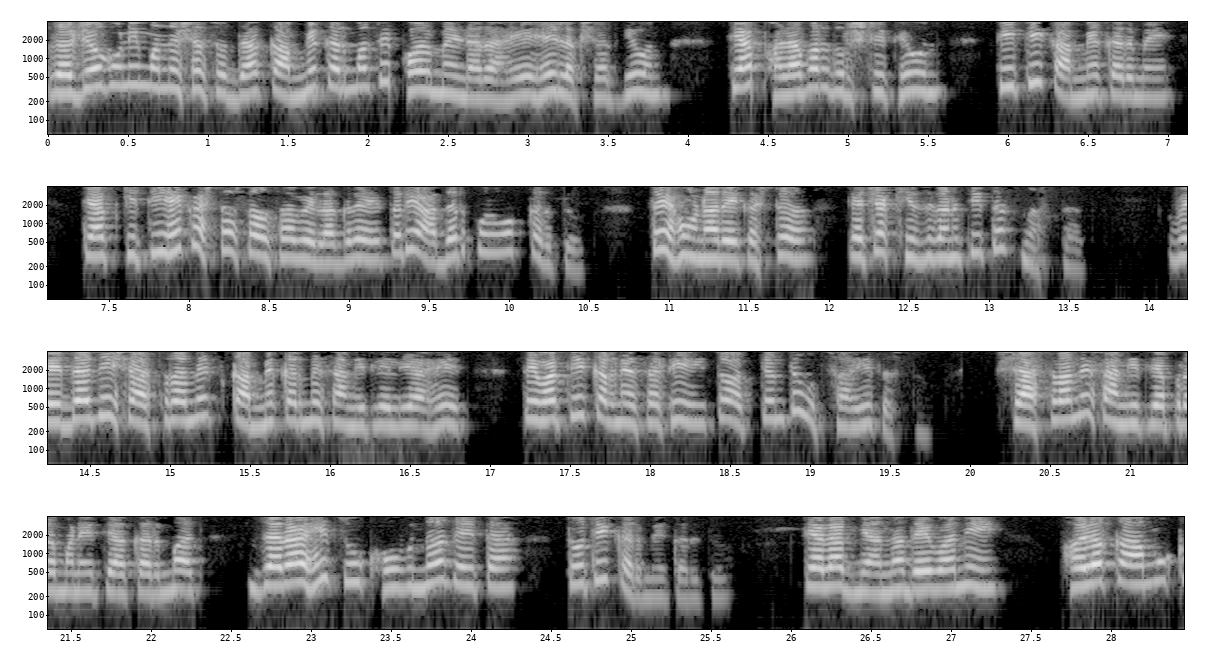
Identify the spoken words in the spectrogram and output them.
रजोगुणी मनुष्य सुद्धा काम्य कर्माचे फळ मिळणार आहे हे लक्षात घेऊन त्या फळावर दृष्टी ठेवून ती ती काम्यकर्मे त्यात कितीही कष्ट सोसावे लागले तरी आदरपूर्वक करतो. ते होणारे कष्ट त्याच्या खिचगणतीतच नसतात. वेदादी शास्त्रानेच काम्यकर्मे सांगितलेली आहेत तेव्हा ती करण्यासाठी तो अत्यंत उत्साहित असतो. शास्त्राने सांगितल्याप्रमाणे त्या कर्मात जराही चूक होऊ न देता तो ती कर्मे करतो. त्याला ज्ञानदेवाने फळकामुक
